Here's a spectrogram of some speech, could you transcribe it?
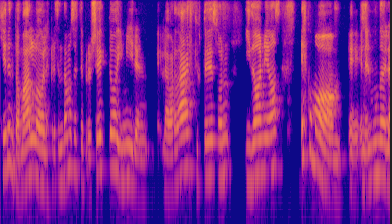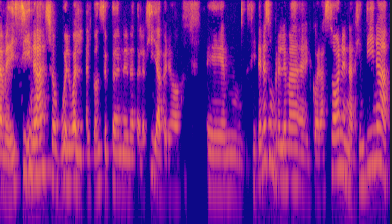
quieren tomarlo, les presentamos este proyecto y miren, la verdad es que ustedes son idóneos. Es como eh, en el mundo de la medicina, yo vuelvo al, concepto de neonatología, pero eh, si tenés un problema del corazón en Argentina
